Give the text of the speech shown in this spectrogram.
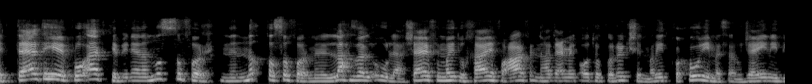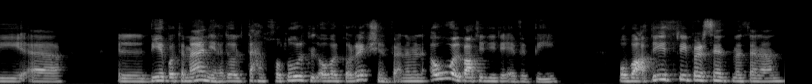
الثالثة هي ال proactive إني أنا من الصفر من النقطة صفر من اللحظة الأولى. شايف المريض وخايف وعارف إنه هذا عمل auto correction مريض كحولي مثلا وجايني ب آه، ال beer potomania هدول تحت خطورة ال over correction فأنا من أول بعطي DDAVP وبعطيه 3% مثلا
